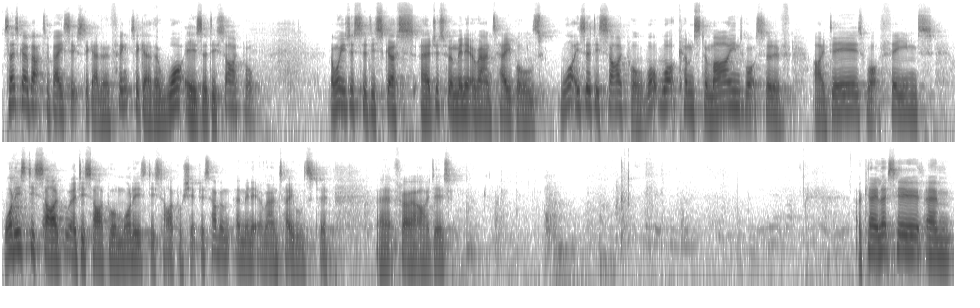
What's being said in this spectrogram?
So let's go back to basics together and think together what is a disciple? I want you just to discuss, uh, just for a minute around tables, what is a disciple? What, what comes to mind? What sort of ideas? What themes? What is disciple, a disciple and what is discipleship? Just have a, a minute around tables to uh, throw out ideas. Okay, let's hear um,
